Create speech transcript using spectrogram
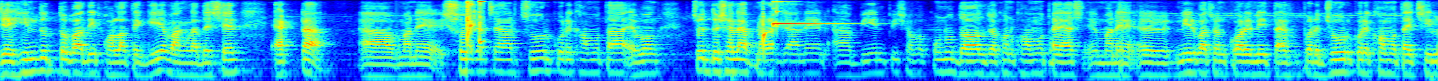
যে হিন্দুত্ববাদী ফলাতে গিয়ে বাংলাদেশের একটা মানে স্বৈরাচার, জোর করে ক্ষমতা এবং চোদ্দ সালে আপনারা জানেন বিএনপি সহ কোনো দল যখন ক্ষমতায় আসে মানে নির্বাচন করেনি তারপরে জোর করে ক্ষমতায় ছিল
